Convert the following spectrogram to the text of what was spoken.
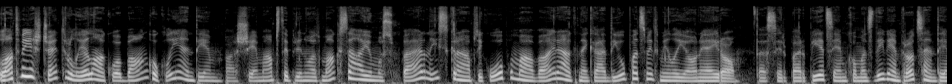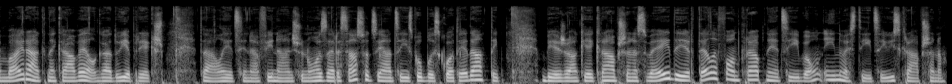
Latvijas četru lielāko banku klientiem pašiem apstiprinot maksājumus pērn izkrāpti kopumā vairāk nekā 12 miljoni eiro. Tas ir par 5,2% vairāk nekā vēl gadu iepriekš. Tā liecina Finanšu nozares asociācijas publiskotie dati. Biežākie krāpšanas veidi ir telefona krāpniecība un investīciju izkrāpšana.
